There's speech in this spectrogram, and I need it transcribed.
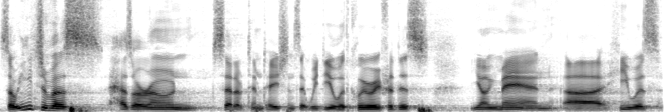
So each of us has our own set of temptations that we deal with. Clearly, for this young man, uh, he was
